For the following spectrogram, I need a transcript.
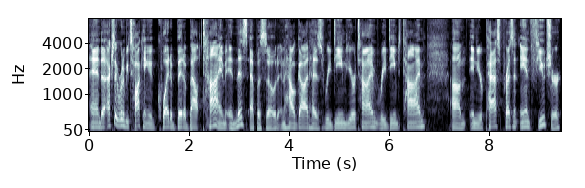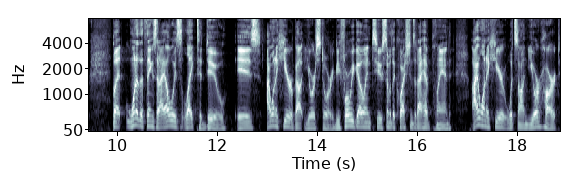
And uh, actually, we're going to be talking quite a bit about time in this episode and how God has redeemed your time, redeemed time um, in your past, present, and future. But one of the things that I always like to do is I want to hear about your story. Before we go into some of the questions that I have planned, I want to hear what's on your heart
